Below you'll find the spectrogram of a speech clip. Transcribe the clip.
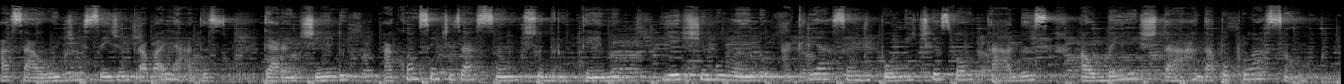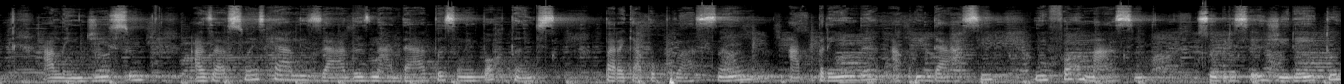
à saúde sejam trabalhadas, garantindo a conscientização sobre o tema e estimulando a criação de políticas voltadas ao bem-estar da população. Além disso, as ações realizadas na data são importantes para que a população aprenda a cuidar-se e informar-se sobre seus direitos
